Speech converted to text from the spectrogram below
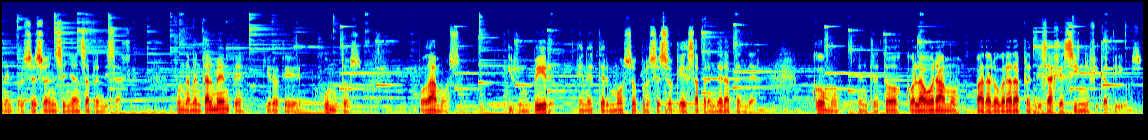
en el proceso de enseñanza-aprendizaje. Fundamentalmente quiero que juntos podamos irrumpir en este hermoso proceso que es aprender a aprender. Cómo entre todos colaboramos para lograr aprendizajes significativos.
